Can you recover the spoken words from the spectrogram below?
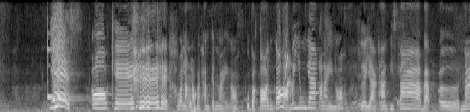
S yes โอเค วันหลังเรามาทำกันใหม่เนาะ อุปกรณ์ก็ไม่ยุ่งยากอะไรเนาะ เผื่ออยากทานพิซซ่าแบบเออหน้า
